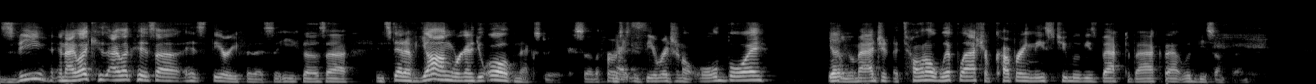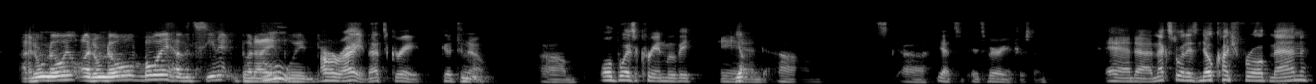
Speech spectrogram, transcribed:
Zvi, and I like his, I like his, uh, his theory for this. So he goes, uh, instead of young, we're gonna do old next week. So the first Nice. is the original Old Boy. Yep. Can you imagine a tonal whiplash of covering these two movies back to back? That would be something. I don't know. I don't know, old boy. Haven't seen it, but I would. All right, that's great. Good to Mm. know. Um, Old Boy's a Korean movie, Yep. and um, it's, uh, yeah, it's it's very interesting. And uh, next one is No Country for Old Men,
